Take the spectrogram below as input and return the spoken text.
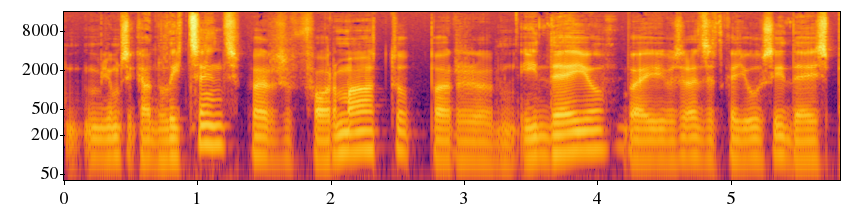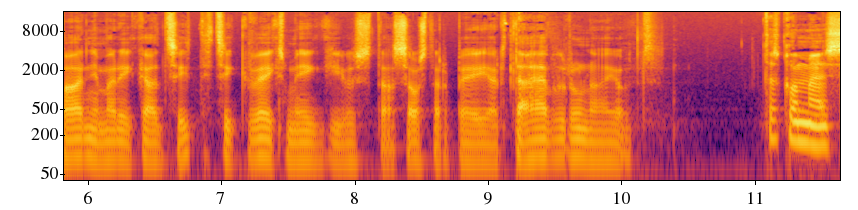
jums ir kāda licence par formātu, par ideju, vai jūs redzat, ka jūsu idejas pārņem arī kādi citi, cik veiksmīgi jūs tā savstarpēji ar tēvu runājot? Tas, ko mēs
